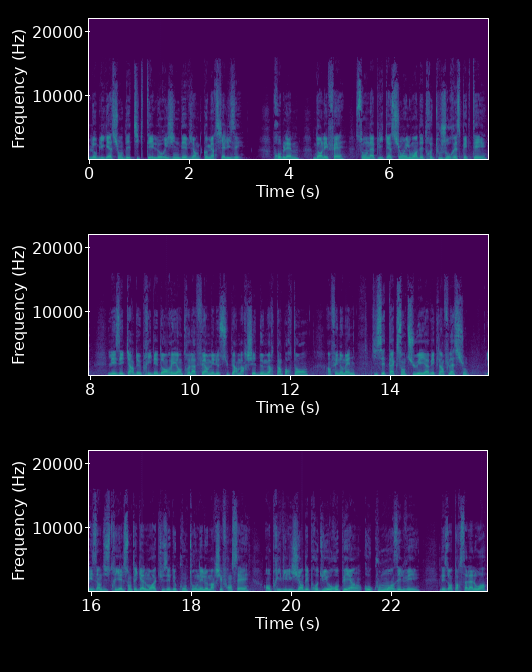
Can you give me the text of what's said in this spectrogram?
l'obligation d'étiqueter l'origine des viandes commercialisées. Problème, dans les faits, son application est loin d'être toujours respectée. Les écarts de prix des denrées entre la ferme et le supermarché demeurent importants un phénomène qui s'est accentué avec l'inflation. Les industriels sont également accusés de contourner le marché français en privilégiant des produits européens au coût moins élevé, des entorses à la loi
